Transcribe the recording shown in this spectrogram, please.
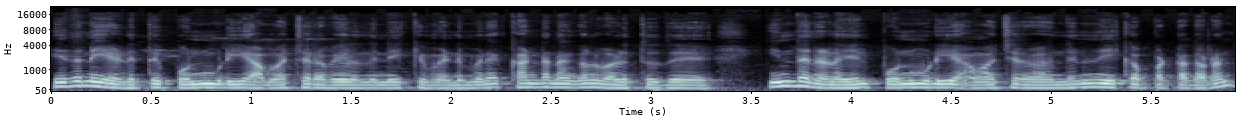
இதனையடுத்து பொன்முடியை அமைச்சரவையிலிருந்து நீக்க வேண்டும் என கண்டனங்கள் வலுத்தது. இந்த நிலையில் பொன்முடி அமைச்சரவையிலிருந்து நீக்கப்பட்டதுடன்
